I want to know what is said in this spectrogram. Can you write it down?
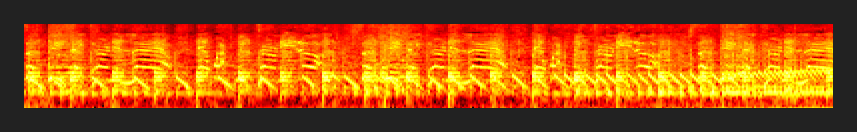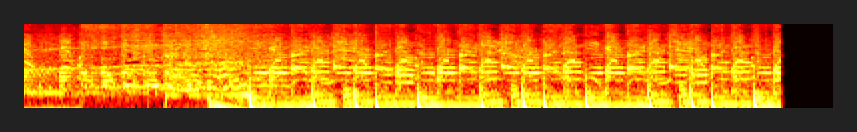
Some things that turn it loud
